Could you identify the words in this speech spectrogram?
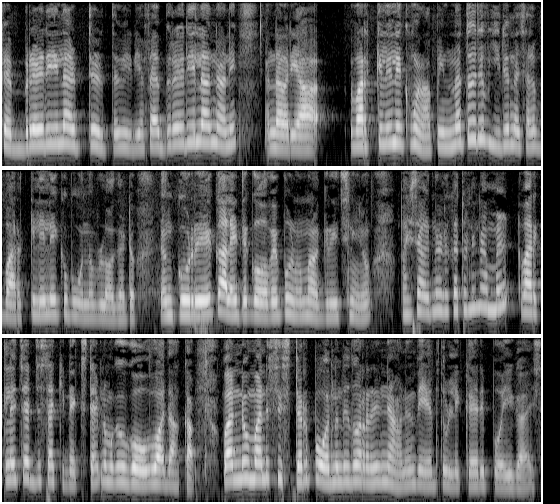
ഫെബ്രുവരിയിലായിട്ട് എടുത്ത വീഡിയോ ഫെബ്രുവരിയിലാണ് ഞാൻ എന്താ പറയുക വർക്കലിലേക്ക് പോകുന്നത് അപ്പം ഇന്നത്തെ ഒരു വീഡിയോ എന്ന് വെച്ചാൽ വർക്കലയിലേക്ക് പോകുന്ന വ്ളോഗ് കേട്ടോ ഞാൻ കുറേ കാലമായിട്ട് ഗോവയിൽ പോകണമെന്ന് ആഗ്രഹിച്ചിരുന്നു. പക്ഷെ അത് നടക്കാത്തതുകൊണ്ട് നമ്മൾ വർക്കലേക്ക് അഡ്ജസ്റ്റ് ആക്കി. നെക്സ്റ്റ് ടൈം നമുക്ക് ഗോവ ഇതാക്കാം. അപ്പോൾ എന്റെ ഉമ്മാന്റെ സിസ്റ്റർ പോകുന്നുണ്ട് എന്ന് പറഞ്ഞാൽ ഞാനും വേഗം തുള്ളിക്കയറി പോയി ഗായ്സ്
